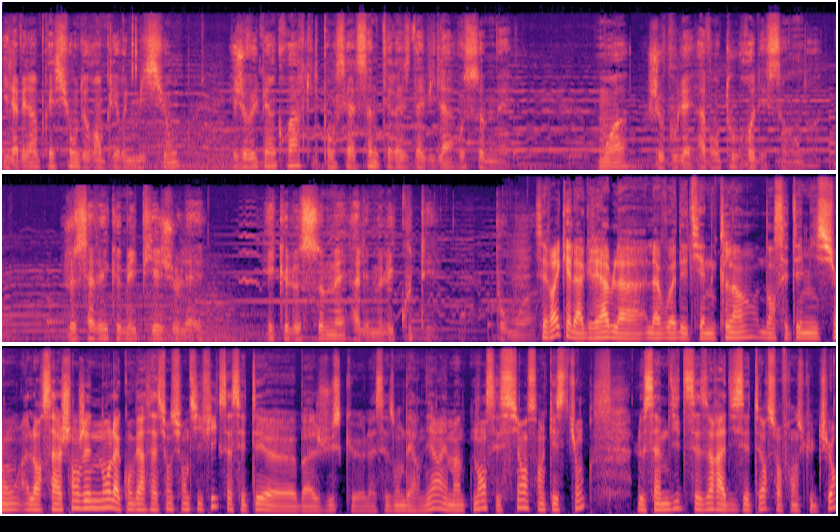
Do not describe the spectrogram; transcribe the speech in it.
il avait l'impression de remplir une mission, et je veux bien croire qu'il pensait à Sainte Thérèse d'Avila au sommet. Moi, je voulais avant tout redescendre. Je savais que mes pieds gelaient et que le sommet allait me moi... C'est vrai qu'elle est agréable, la, voix d'Étienne Klein, dans cette émission. Alors, ça a changé de nom, la conversation scientifique. Ça, c'était euh, bah, jusque la saison dernière. Et maintenant, c'est Science en question, le samedi de 16h à 17h sur France Culture.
